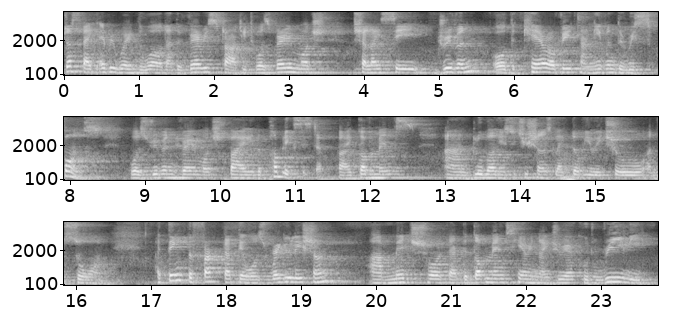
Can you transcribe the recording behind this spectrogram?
just like everywhere in the world at the very start, it was very much, shall I say, driven, or the care of it and even the response was driven very much by the public system, by governments and global institutions like WHO and so on. I think the fact that there was regulation uh, made sure that the government here in Nigeria could really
